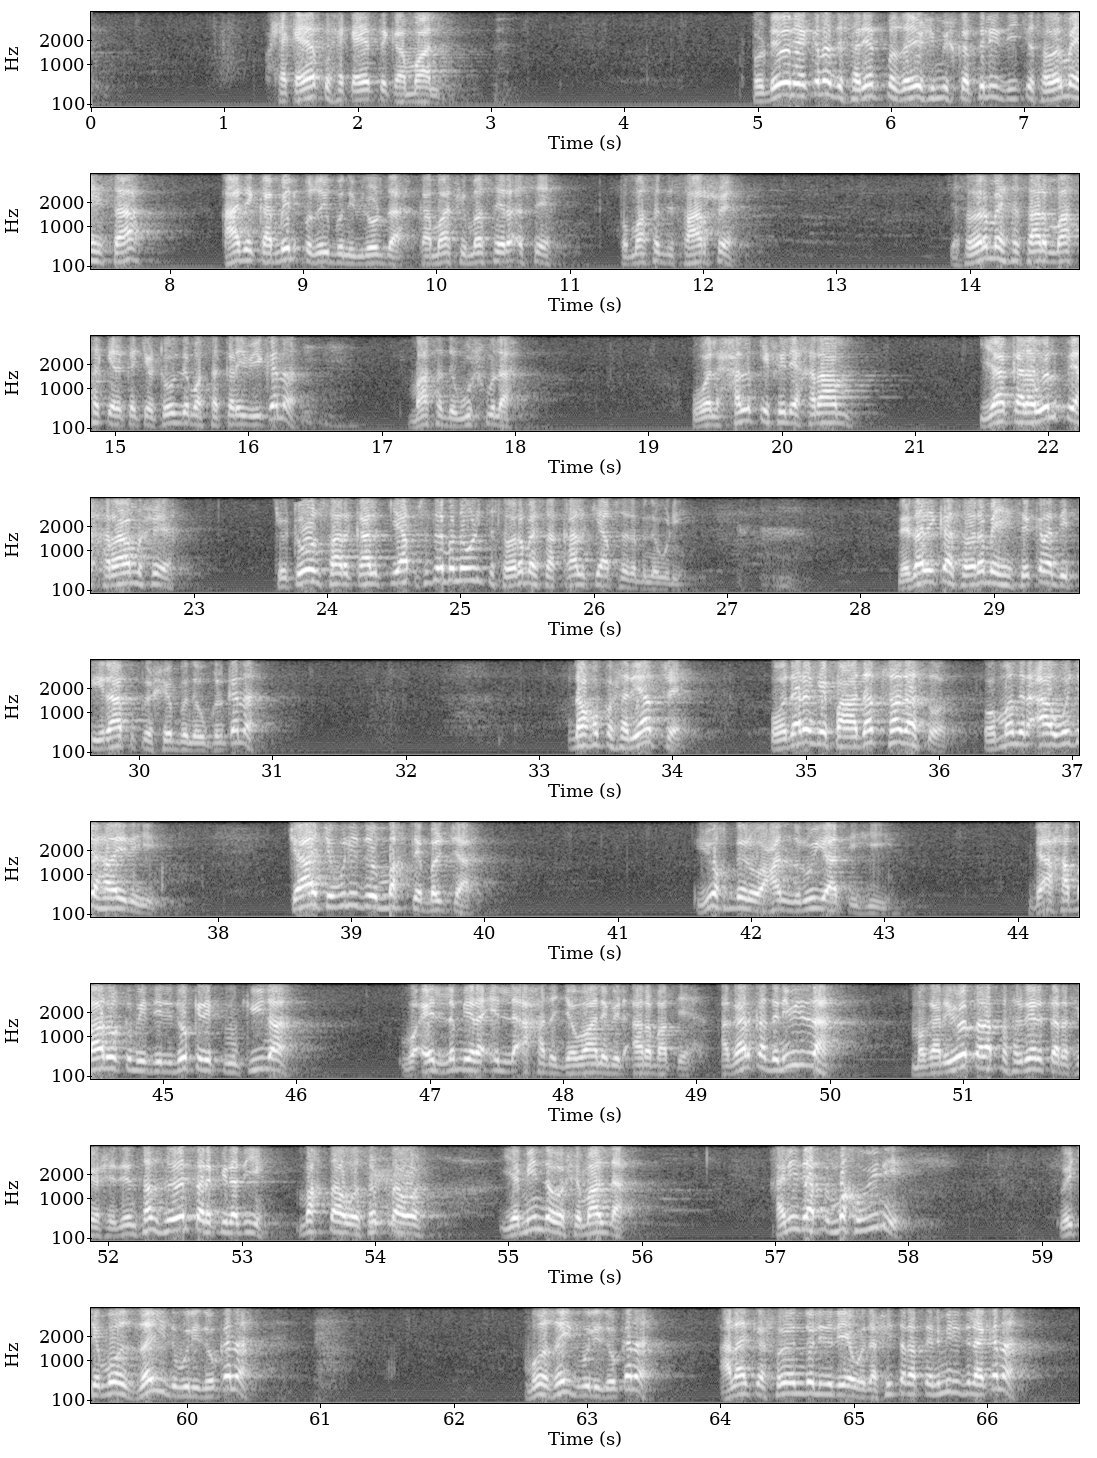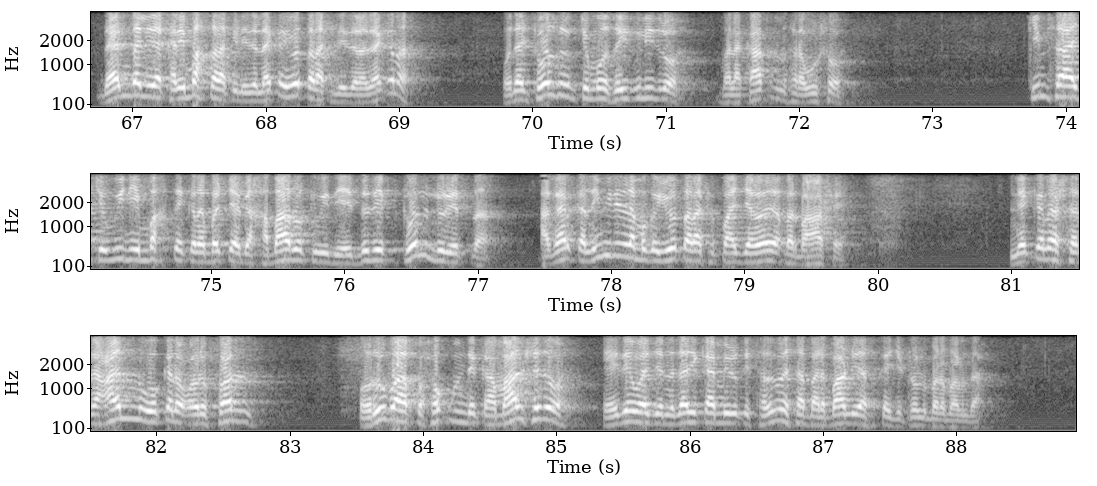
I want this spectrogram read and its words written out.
حکایت حکایت کمال په ډېر یې کنه د شریعت په ځای شي مش کتلی دي چې سلامه حصہ ا د کامل په ځای باندې ویلوړ ده کما فی مسر اسه په مسر د سار شه چې سلامه حصہ سار ماسه کې کچې ټول د مسه کړی وی کنه ماسه د وشوله والحلق فی الاحرام یا کلول په احرام شه چې ټول سار کال کې اپ صدر بنوړي چې سلامه حصہ کال کې اپ صدر بنوړي نه دا دې کا سلامه حصہ کنه د پیرا په شی بنوړ کنه دا خو په شریعت شه او درنګ په عادت څه ده سو او من را وجه هایری چا چې ولید مخت بلچا یخبر عن رؤیته دا خبرو کوي د لیدو کې ممکنه و ان لم ير الا احد جوانب الاربعه اگر کا دلیل ده مگر یو طرف په سویر طرف شي د انسان سویر طرف نه دی مختا او ستا او یمین ده او شمال ده خلی دا په مخ ویني وچ مو زید ولیدو کنه مو زید ولیدو کنه حالانکه شو اندو لیدلی او د شي طرف ته نه لیدل کنه د اندو لیدل کړي مخ طرف لیدل کنه یو طرف لیدل کنه و د ټول چې مو زید ولیدو ملاقات مې سره وشو کیم سا چې ویني مخ ته کنه بچا به خبرو کوي د دې ټول لوريت نه اگر کنه ویل لمګ یو طرف په جواب پر باشه نه کنه شرعا و کنه عرفا ربا په حکم د کمال شدو اې دې وجه نه د کامل کې سلمه سره برباندې اس کې ټول برباندې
